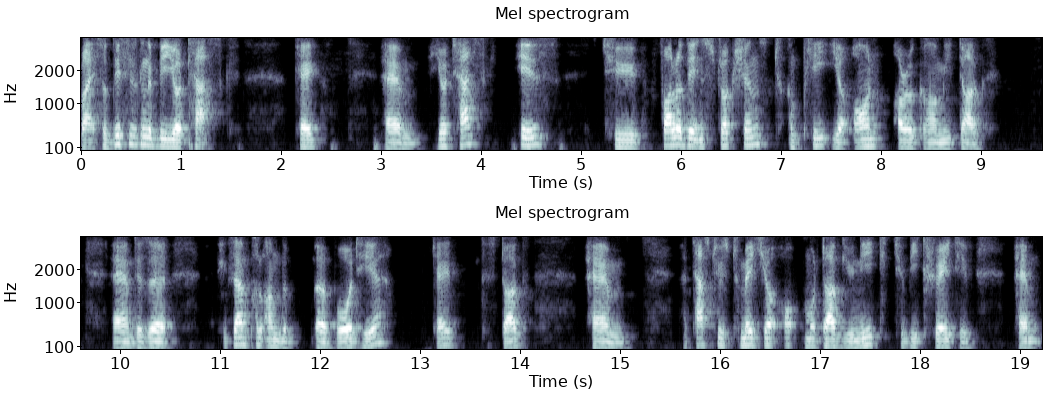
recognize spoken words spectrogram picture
Right, so this is going to be your task. Okay, um, your task is to follow the instructions to complete your own origami dog. Um, there's a example on the uh, board here. Okay, this dog. Um, task is to make your dog unique, to be creative. Um,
